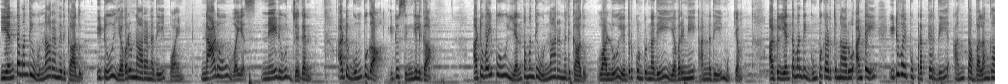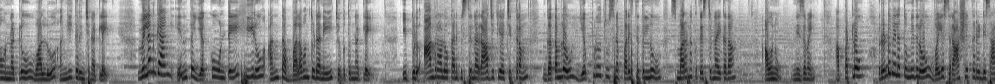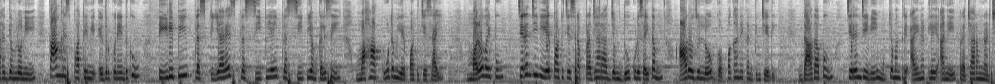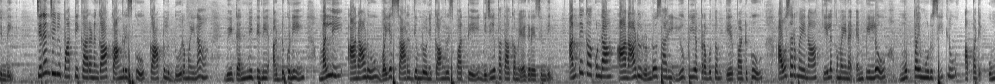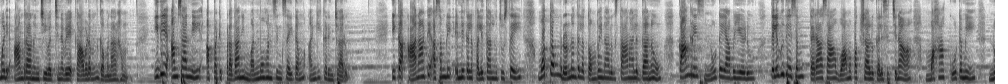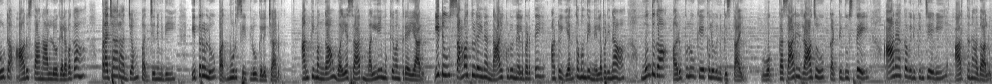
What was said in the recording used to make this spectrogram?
ఎంతమంది ఉన్నారన్నది కాదు ఇటు ఎవరున్నారన్నది పాయింట్. నాడు వైఎస్ నేడు జగన్. అటు గుంపుగా ఇటు సింగిల్గా. అటువైపు ఎంతమంది ఉన్నారన్నది కాదు వాళ్ళు ఎదుర్కొంటున్నది ఎవరిని అన్నది ముఖ్యం. అటు ఎంతమంది గుంపు కడుతున్నారు అంటే ఇటువైపు ప్రత్యర్థి అంత బలంగా ఉన్నట్లు వాళ్ళు అంగీకరించినట్లే. విలన్ గ్యాంగ్ ఎంత ఎక్కువ ఉంటే హీరో అంత బలవంతుడని చెబుతున్నట్లే. ఇప్పుడు ఆంధ్రాలో కనిపిస్తున్న రాజకీయ చిత్రం గతంలో ఎప్పుడో చూసిన పరిస్థితులను స్మరణకు తెస్తున్నాయి కదా. అవును నిజమే. అప్పట్లో రెండు వేల తొమ్మిదిలో వైఎస్ రాజశేఖర రెడ్డి సారథ్యంలోని కాంగ్రెస్ పార్టీని ఎదుర్కొనేందుకు TDP plus TRS plus CPI plus CPM కలిసి మహాకూటమి ఏర్పాటు చేశాయి. మరోవైపు చిరంజీవి ఏర్పాటు చేసిన ప్రజారాజ్యం దూకుడు సైతం ఆ రోజుల్లో గొప్పగానే కనిపించేది. దాదాపు చిరంజీవి ముఖ్యమంత్రి అయినట్లే అని ప్రచారం నడిచింది. చిరంజీవి పార్టీ కారణంగా కాంగ్రెస్కు కాపులు దూరమైనా వీటన్నిటినీ అడ్డుకుని మళ్ళీ ఆనాడు వైఎస్ సారథ్యంలోని కాంగ్రెస్ పార్టీ విజయపతాకం ఎగరేసింది. అంతేకాకుండా ఆనాడు రెండోసారి యూపీఏ ప్రభుత్వం ఏర్పాటుకు అవసరమైన కీలకమైన ఎంపీల్లో ముప్పై మూడు సీట్లు అప్పటి ఉమ్మడి ఆంధ్రా నుంచి వచ్చినవే కావడం గమనార్హం. ఇదే అంశాన్ని అప్పటి ప్రధాని మన్మోహన్ సింగ్ సైతం అంగీకరించారు. ఇక ఆనాటి అసెంబ్లీ ఎన్నికల ఫలితాలను చూస్తే మొత్తం రెండు వందల తొంభై నాలుగు స్థానాలకు గాను కాంగ్రెస్ నూట యాభై ఏడు తెలుగుదేశం తెరాస వామపక్షాలు కలిసిచ్చిన మహాకూటమి నూట ఆరు స్థానాల్లో గెలవగా ప్రజారాజ్యం పద్దెనిమిది ఇతరులు పదమూడు సీట్లు గెలిచారు. అంతిమంగా వైఎస్ఆర్ మళ్ళీ ముఖ్యమంత్రి అయ్యారు. ఇటు సమర్థుడైన నాయకుడు నిలబడితే అటు ఎంతమంది నిలబడినా ముందుగా అరుపులు కేకలు వినిపిస్తాయి. ఒక్కసారి రాజు కట్టిదూస్తే ఆనాక వినిపించేవి ఆర్తనాదాలు.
